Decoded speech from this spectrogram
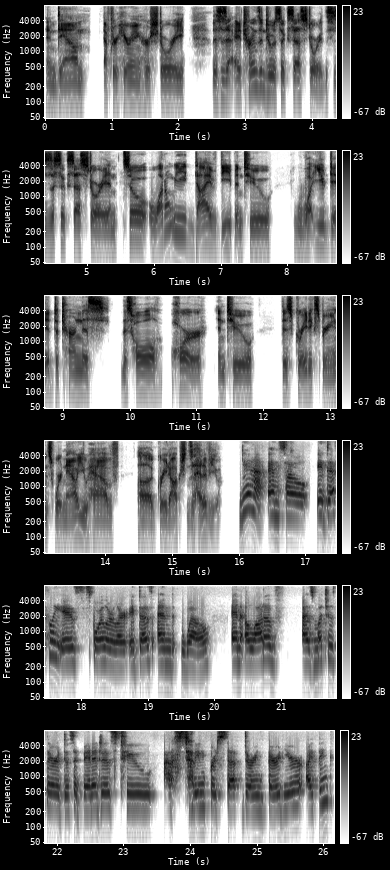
and down after hearing her story, this is it turns into a success story. This is a success story, and so why don't we dive deep into what you did to turn this this whole horror into this great experience where now you have uh, great options ahead of you. Yeah. And so it definitely is, spoiler alert, it does end well. And a lot of, as much as there are disadvantages to studying for STEP during third year, I think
